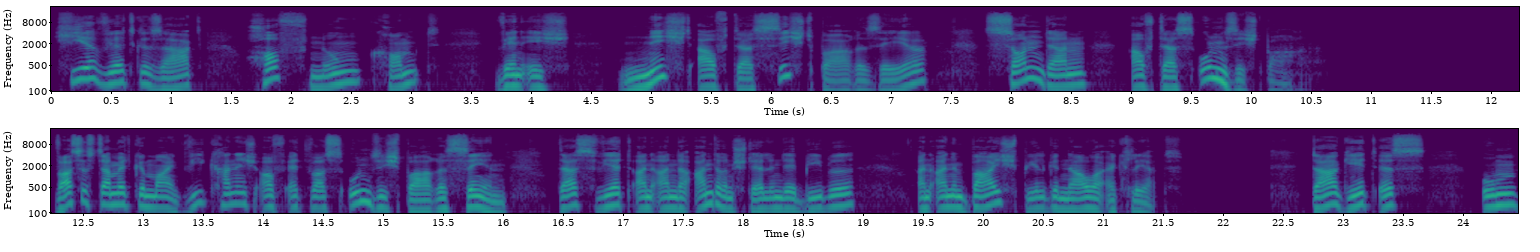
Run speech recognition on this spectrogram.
Hier wird gesagt, Hoffnung kommt, wenn ich nicht auf das Sichtbare sehe, sondern auf das Unsichtbare. Was ist damit gemeint? Wie kann ich auf etwas Unsichtbares sehen? Das wird an einer anderen Stelle in der Bibel an einem Beispiel genauer erklärt. Da geht es um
